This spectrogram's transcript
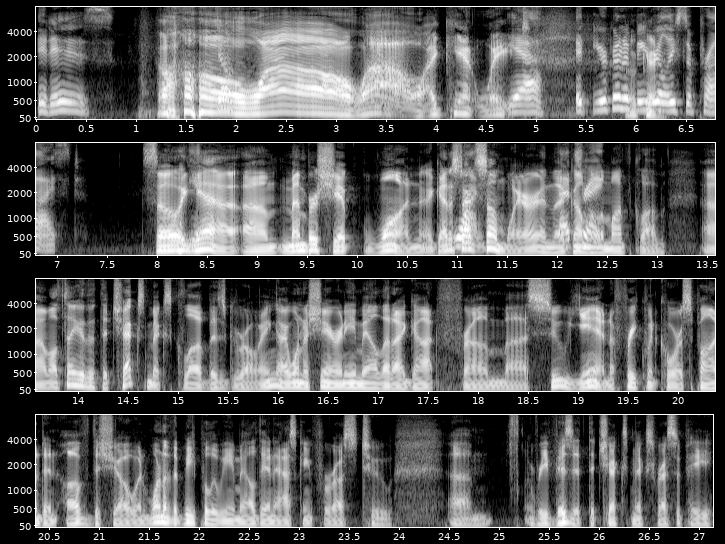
It is. Oh, wow. Wow. I can't wait. Yeah. It, you're going to be really surprised. So yeah, um, membership one. I got to start somewhere in the That's Gum of the. Month Club. Um, I'll tell you that the Chex Mix Club is growing. I want to share an email that I got from uh, Sue Yin, a frequent correspondent of the show, and one of the people who emailed in asking for us to um, revisit the Chex Mix recipe.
